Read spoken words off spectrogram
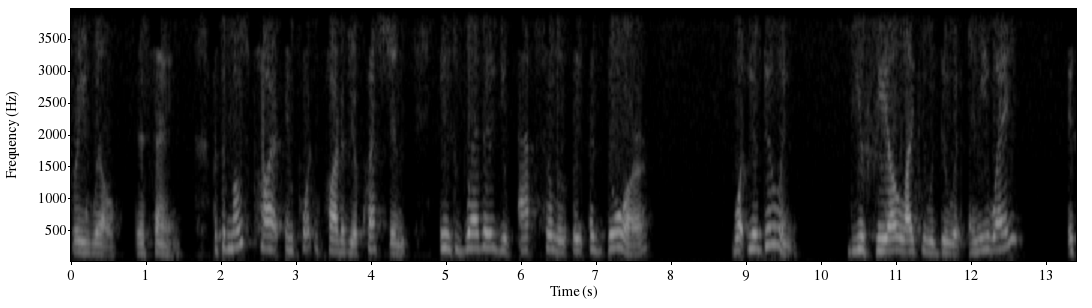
free will, they're saying. But the most part, important part of your question is whether you absolutely adore what you're doing. Do you feel like you would do it anyway if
